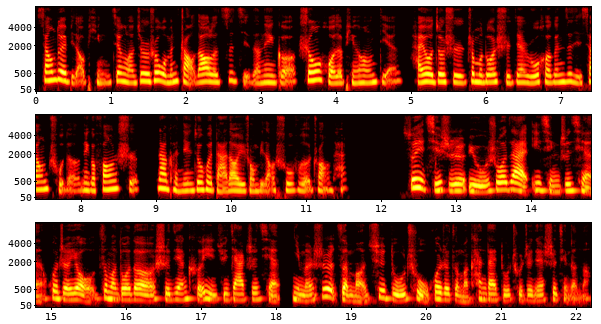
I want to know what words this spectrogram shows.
相对比较平静了。就是说，我们找到了自己的那个生活的平衡点，还有就是这么多时间如何跟自己相处的那个方式，那肯定就会达到一种比较舒服的状态。所以，其实比如说在疫情之前，或者有这么多的时间可以居家之前，你们是怎么去独处，或者怎么看待独处这件事情的呢？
